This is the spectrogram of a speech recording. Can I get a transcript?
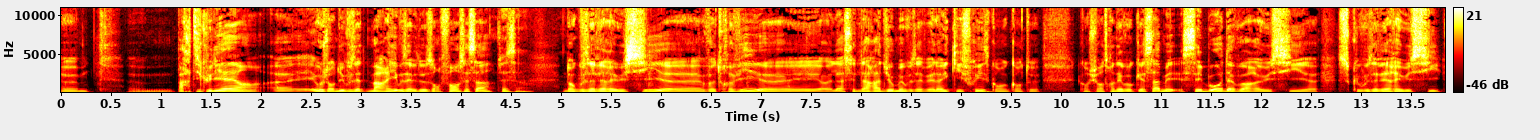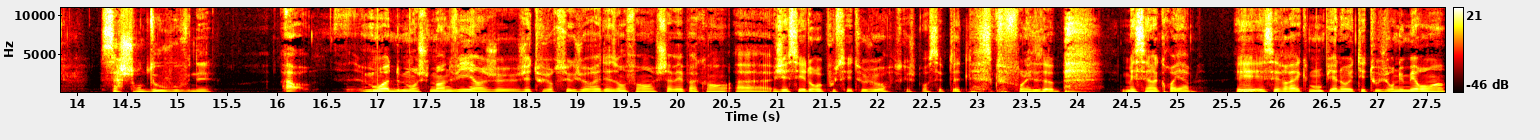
euh, euh, particulière, euh, et aujourd'hui vous êtes marié, vous avez deux enfants, c'est ça? C'est ça. Donc vous avez réussi euh, votre vie. euh, et là, c'est de la radio, mais vous avez l'œil qui frise quand quand, euh, quand je suis en train d'évoquer ça. Mais c'est beau d'avoir réussi euh, ce que vous avez réussi, sachant d'où vous venez. Alors, moi, de mon chemin de vie, hein, j'ai toujours su que j'aurais des enfants. Je savais pas quand. Euh, j'ai essayé de repousser toujours, parce que je pensais peut-être ce que font les hommes. Mais c'est incroyable. Et, et c'est vrai que mon piano était toujours numéro un,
